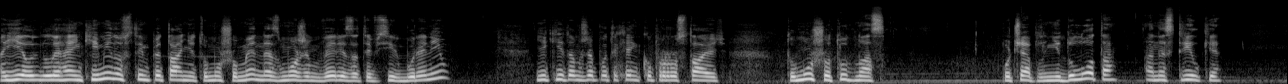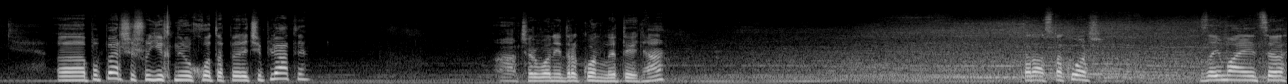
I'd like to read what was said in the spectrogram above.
є легенький мінус в тим питанні, тому що ми не зможемо вирізати всіх бурянів, які там вже потихеньку проростають. Тому що тут у нас почеплені до лота, а не стрілки. Е, По-перше, що їх неохота перечіпляти. А, червоний дракон летить, а? Тарас також займається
